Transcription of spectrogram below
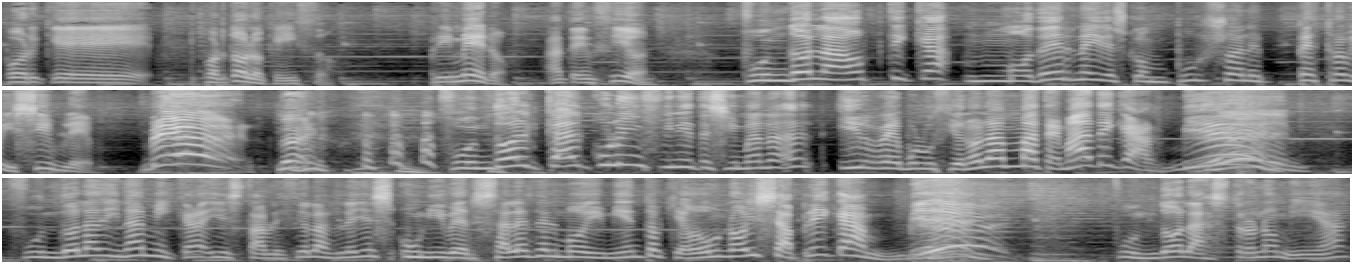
porque por todo lo que hizo. Primero, atención, fundó la óptica moderna y descompuso el espectro visible. ¡Bien! fundó el cálculo infinitesimal y revolucionó las matemáticas. ¡Bien! Fundó la dinámica y estableció las leyes universales del movimiento que aún hoy se aplican. ¡Bien! Fundó la astronomía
